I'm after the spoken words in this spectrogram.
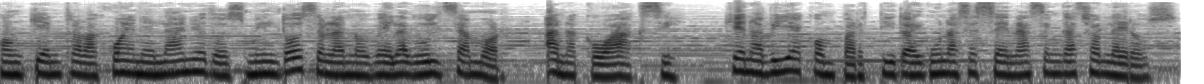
con quien trabajó en el año 2002 en la novela Dulce Amor, Ana Coaxi, quien había compartido algunas escenas en Gasoleros,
